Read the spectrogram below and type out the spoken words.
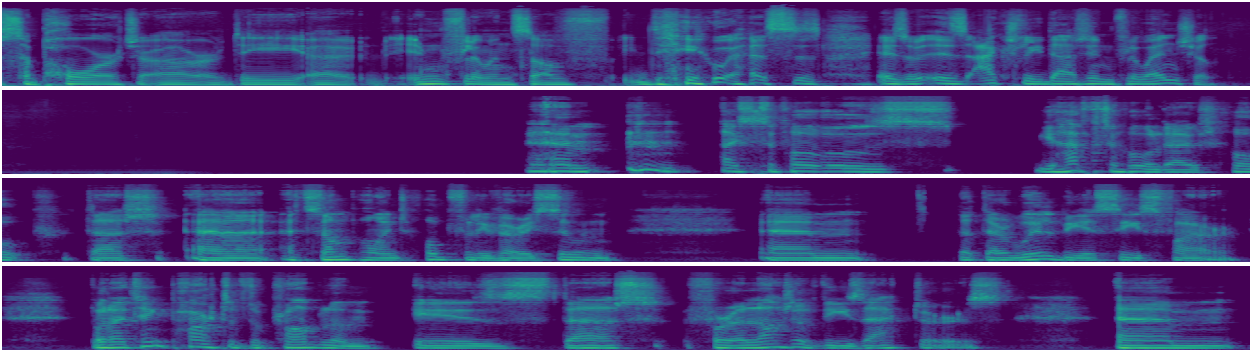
support or the uh, influence of the US is, is, is actually that influential. Um, I suppose you have to hold out hope that uh, at some point, hopefully very soon, um, that there will be a ceasefire. But I think part of the problem is that for a lot of these actors, um,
